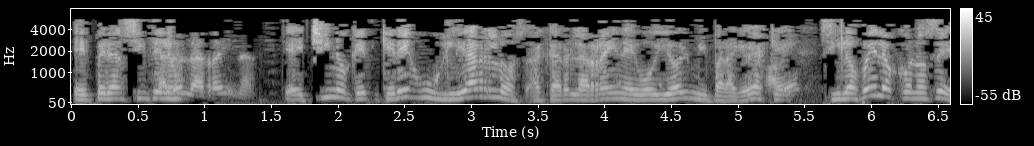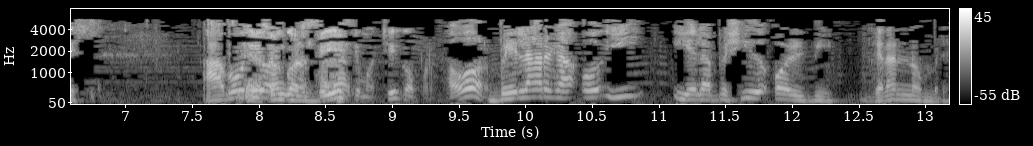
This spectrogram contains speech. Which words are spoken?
Eh, pero si te lo- Carola Reina. eh, Chino, ¿qué- ¿querés googlearlos a Carola Reina y Boy Olmi para que veas A que ver. si los ves los conoces? A Boy Pero son conocidísimos, chicos, por favor. B larga O I y el apellido Olmi. Gran nombre.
